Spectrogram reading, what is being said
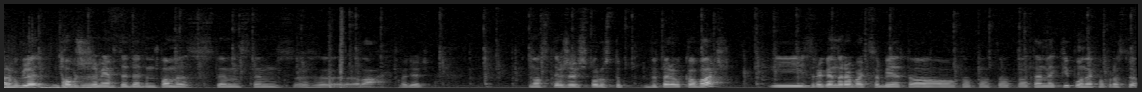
Ale w ogóle dobrze, że miałem wtedy jeden pomysł z tym, z tym, z, z, a, powiedzieć? No z tym, żeby się po prostu wyperełkować i zregenerować sobie to, to, to, to, to ten ekwipunek po prostu.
